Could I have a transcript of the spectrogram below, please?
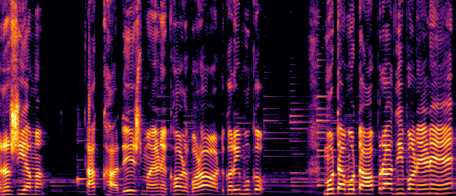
રશિયામાં આખા દેશમાં એણે ખળભળાટ કરી મૂક્યો. મોટા મોટા અપરાધી પણ એણે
